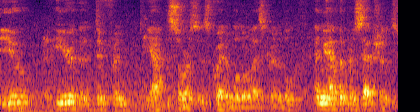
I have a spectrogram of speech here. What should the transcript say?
you hear the different, you have the sources, credible or less credible, and you have the perceptions.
